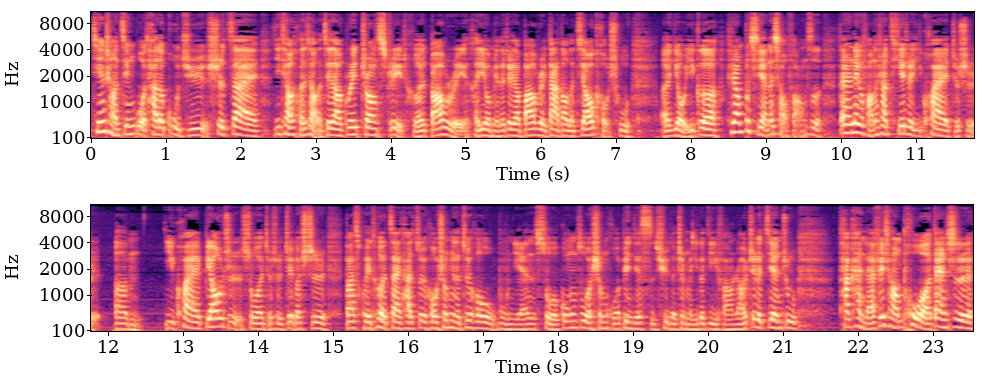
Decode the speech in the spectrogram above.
经常经过他的故居，是在一条很小的街道 Great John Street 和 Bowery 很有名的这条 Bowery 大道的交口处，呃，有一个非常不起眼的小房子，但是那个房子上贴着一块，就是嗯，一块标志，说就是这个是巴斯奎特在他最后生命的最后五年所工作生活并且死去的这么一个地方，然后这个建筑。它看起来非常破，但是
